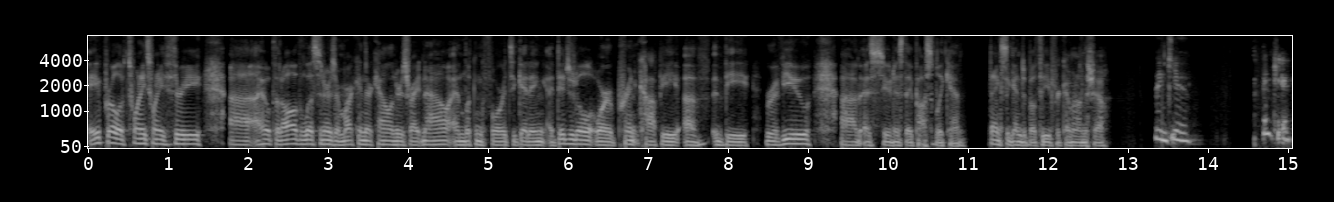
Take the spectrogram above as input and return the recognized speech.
April of 2023. Uh, I hope that all the listeners are marking their calendars right now and looking forward to getting a digital or a print copy of the review um, as soon as they possibly can. Thanks again to both of you for coming on the show. Thank you. Thank you.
